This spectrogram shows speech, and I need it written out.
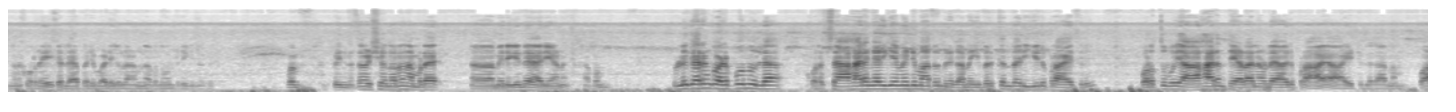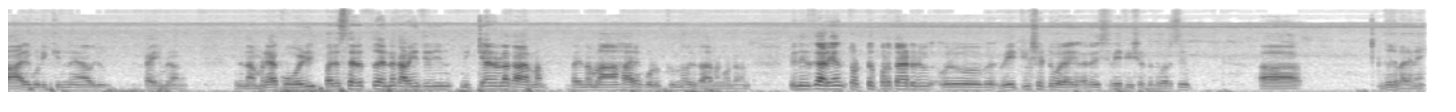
അങ്ങനെ കുറേ കലാപരിപാടികളാണ് നടന്നുകൊണ്ടിരിക്കുന്നത്. അപ്പം ഇപ്പം ഇന്നത്തെ വിഷയം എന്ന് പറഞ്ഞാൽ നമ്മുടെ മെരുകിന്റെ കാര്യമാണ്. അപ്പം പുള്ളിക്കാരൻ കുഴപ്പമൊന്നുമില്ല. കുറച്ച് ആഹാരം കഴിക്കാൻ വേണ്ടി മാത്രം പിന്നെ കാരണം ഇവർക്ക് എന്തായാലും ഈ ഒരു പ്രായത്തിൽ പുറത്ത് പോയി ആഹാരം തേടാനുള്ള ആ ഒരു പ്രായം ആയിട്ടില്ല. കാരണം പാൽ കുടിക്കുന്ന ആ ഒരു ടൈമിലാണ്. പിന്നെ നമ്മുടെ ആ കോഴി പരിസരത്ത് തന്നെ കറങ്ങി തിരിഞ്ഞ് നിൽക്കാനുള്ള കാരണം അതായത് നമ്മൾ ആഹാരം കൊടുക്കുന്ന ഒരു കാരണം കൊണ്ടാണ്. പിന്നെ നിങ്ങൾക്ക് അറിയാം തൊട്ടിപ്പുറത്തായിട്ടൊരു ഒരു വെയിറ്റിംഗ് ഷെഡ് പോലെ അതായത് വെയിറ്റിംഗ് ഷെഡ് കുറച്ച് എന്തോ പറയണേ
